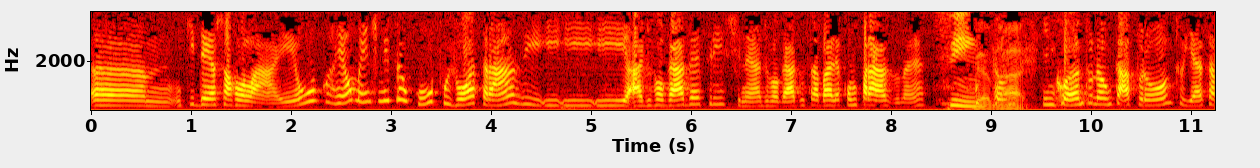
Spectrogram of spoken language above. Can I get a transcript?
uh, que deixa rolar. Eu realmente me preocupo, vou atrás e, e, e, advogado é triste, né? Advogado trabalha com prazo, né? Sim. Então, enquanto não está pronto, e, essa,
